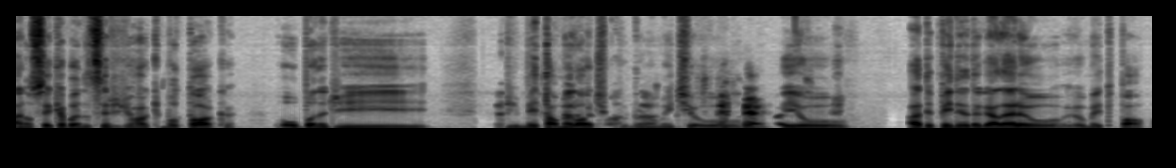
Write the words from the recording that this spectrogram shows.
A não ser que a banda seja de rock motoca. Ou banda de, de metal melódico. Normalmente eu. Aí eu. A depender da galera, eu, eu meto pau.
